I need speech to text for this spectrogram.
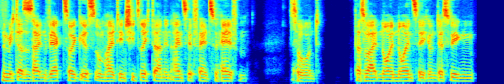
Nämlich, dass es halt ein Werkzeug ist, um halt den Schiedsrichtern in Einzelfällen zu helfen. Ja. So, und das war halt 99 und deswegen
